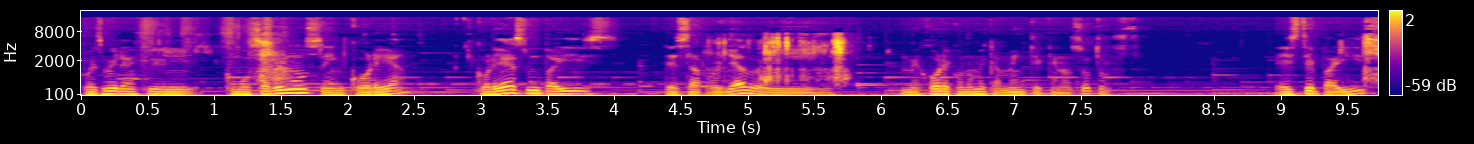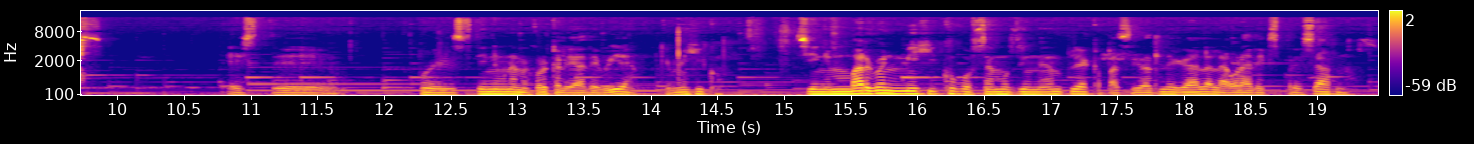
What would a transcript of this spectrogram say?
Pues mira, Ángel, como sabemos, en Corea, Corea es un país desarrollado y mejor económicamente que nosotros. Este país, este, pues tiene una mejor calidad de vida que México. Sin embargo, en México gozamos de una amplia capacidad legal a la hora de expresarnos.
